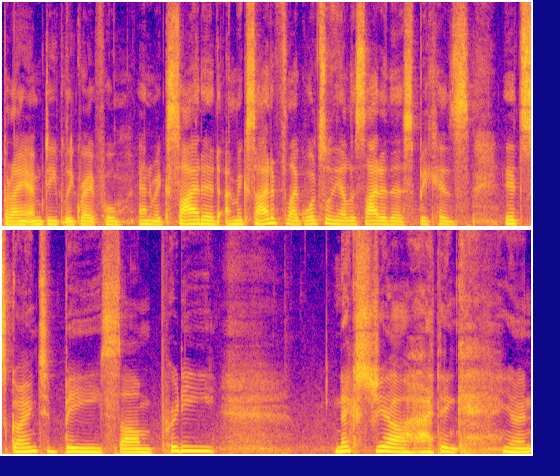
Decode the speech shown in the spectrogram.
but I am deeply grateful and I'm excited. I'm excited for like what's on the other side of this because it's going to be some pretty next year. I think you know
